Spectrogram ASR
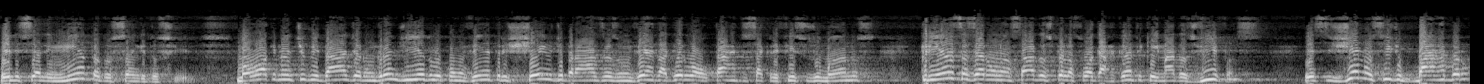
Ele se alimenta do sangue dos filhos. Moloque na antiguidade era um grande ídolo com um ventre cheio de brasas, um verdadeiro altar de sacrifícios humanos. Crianças eram lançadas pela sua garganta e queimadas vivas. Esse genocídio bárbaro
